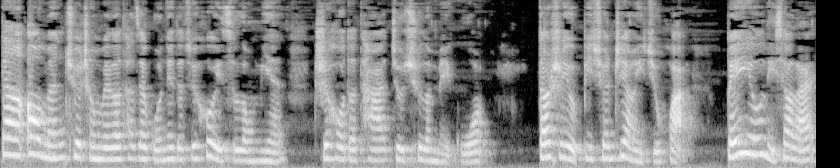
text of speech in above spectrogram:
但澳门却成为了他在国内的最后一次露面。之后的他就去了美国。当时有币圈这样一句话。北有李笑来，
